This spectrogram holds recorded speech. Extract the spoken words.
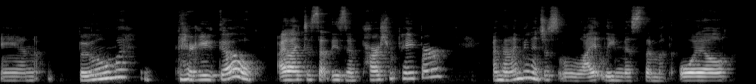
and boom, there you go. I like to set these in parchment paper and then I'm going to just lightly mist them with oil.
